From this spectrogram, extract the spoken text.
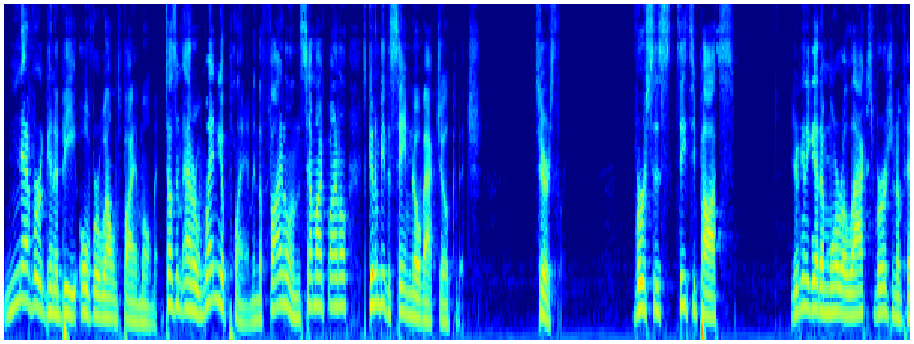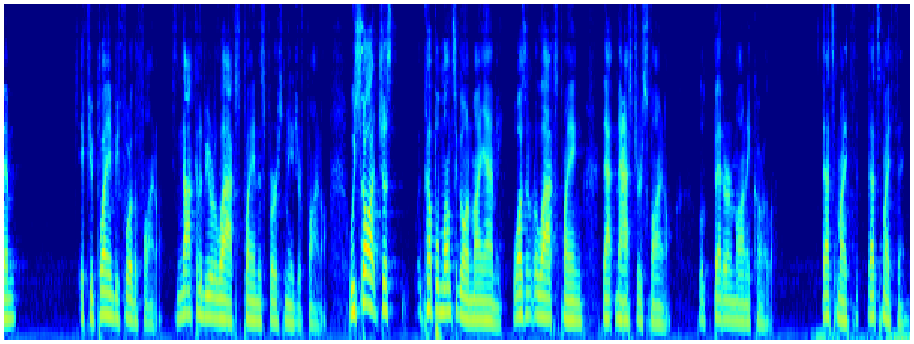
never going to be overwhelmed by a moment. Doesn't matter when you play him in the final and the semifinal, it's going to be the same Novak Djokovic. Seriously. Versus Tsitsipas, you're going to get a more relaxed version of him if you play him before the final. He's not going to be relaxed playing his first major final. We saw it just a couple months ago in Miami. Wasn't relaxed playing that Masters final. Looked better in Monte Carlo. That's my th- that's my thing.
